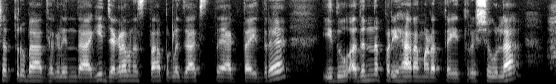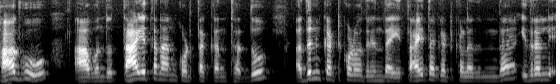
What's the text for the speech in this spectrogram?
ಶತ್ರುಬಾಧಗಳಿಂದಾಗಿ ಜಗಳ ಮನಸ್ತಾಪಗಳು ಜಾಸ್ತಿ ಆಗ್ತಾ ಇದ್ರೆ ಇದು ಅದನ್ನು ಪರಿಹಾರ ಮಾಡುತ್ತೆ ಈ ತ್ರಿಶೂಲ. ಹಾಗೂ ಆ ಒಂದು ತಾಯಿತ ನಾನು ಕೊಡ್ತಕ್ಕಂಥದ್ದು ಅದನ್ನು ಕಟ್ಕೊಳ್ಳೋದ್ರಿಂದ, ಈ ತಾಯಿತ ಕಟ್ಕೊಳ್ಳೋದ್ರಿಂದ ಇದರಲ್ಲಿ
